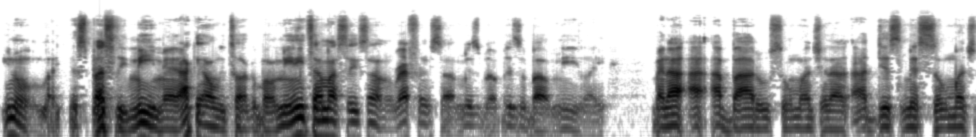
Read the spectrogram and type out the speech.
you know, like especially me, man, I can only talk about me. Anytime I say something, reference something, it's about, it's about me. Like, man, I, I, I bottle so much and I, I dismiss so much.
